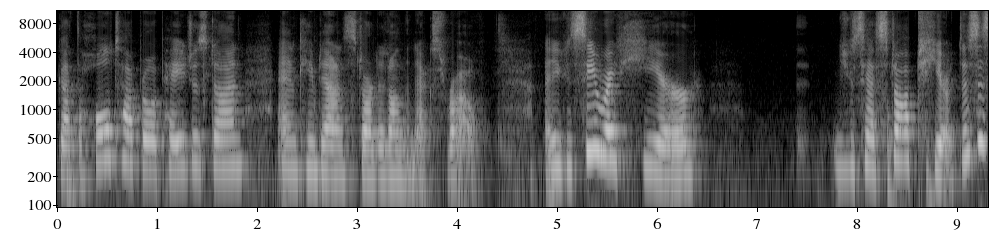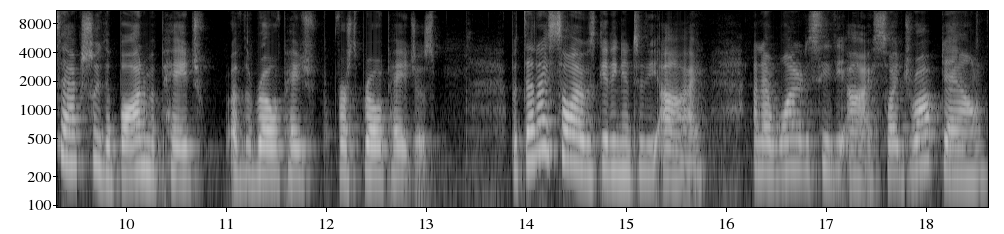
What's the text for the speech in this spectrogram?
got the whole top row of pages done, and came down and started on the next row. And you can see right here, you can see I stopped here. This is actually the bottom of page of the row of page, first row of pages. But then I saw I was getting into the eye and I wanted to see the eye. So I dropped down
